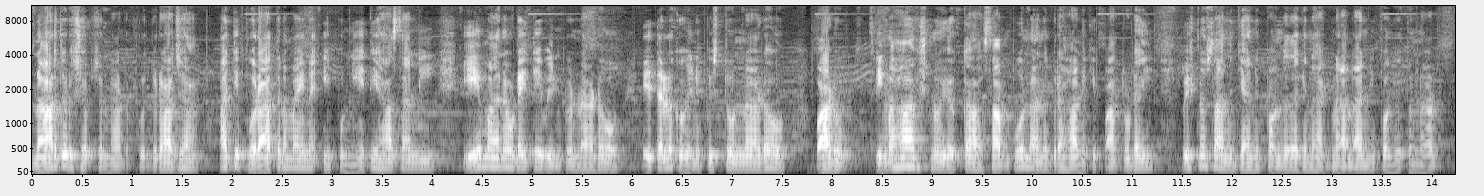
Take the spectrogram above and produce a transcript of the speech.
నారదుడు చెప్తున్నాడు పృథురాజా అతి పురాతనమైన ఈ పుణ్యేతిహాసాన్ని ఏ మానవుడైతే వింటున్నాడో ఇతరులకు వినిపిస్తున్నాడో వాడు శ్రీ మహావిష్ణువు యొక్క సంపూర్ణ అనుగ్రహానికి పాత్రుడై విష్ణు సాన్నిధ్యాన్ని పొందదగిన జ్ఞానాన్ని పొందుతున్నాడు.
